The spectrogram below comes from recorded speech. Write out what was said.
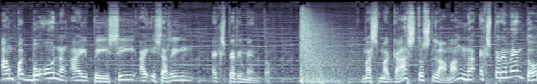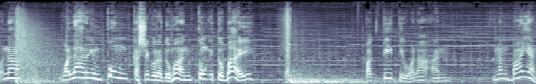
Ang pagbuo ng IPC ay isa ring eksperimento. Mas magastos lamang na eksperimento na wala rin pong kasiguraduhan kung ito ba'y pagtitiwalaan ng bayan.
